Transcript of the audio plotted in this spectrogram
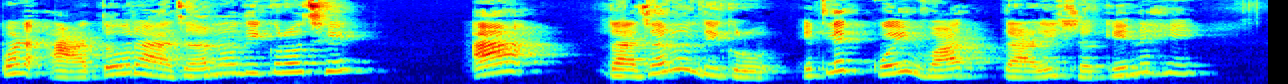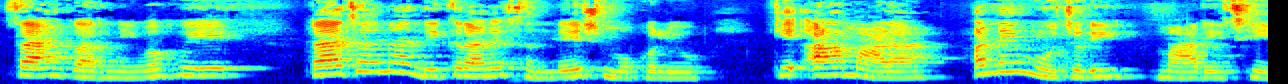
પણ આ તો રાજાનો દીકરો છે. આ રાજાનો દીકરો એટલે કોઈ વાત ટાળી શકે નહીં. સાહુકારની વહુએ રાજાના દીકરાને સંદેશ મોકલ્યો કે આ માળા અને મોજડી મારી છે.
